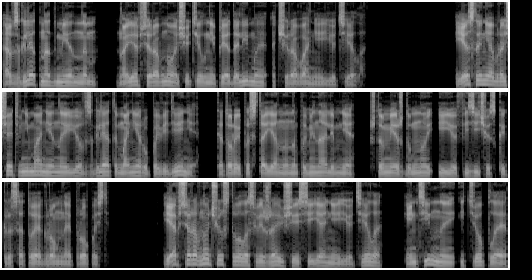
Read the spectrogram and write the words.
а взгляд надменным, но я все равно ощутил непреодолимое очарование ее тела. Если не обращать внимания на ее взгляд и манеру поведения, которые постоянно напоминали мне, что между мной и ее физической красотой огромная пропасть, я все равно чувствовал освежающее сияние ее тела, интимное и теплое,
